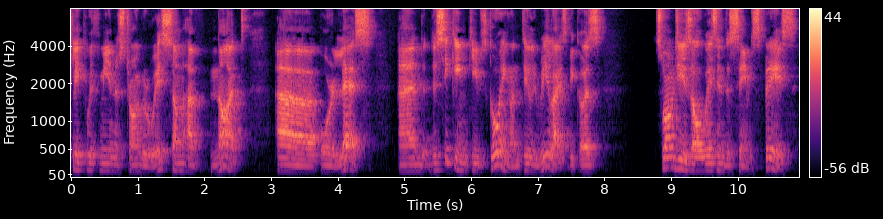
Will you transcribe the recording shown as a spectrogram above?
clicked with me in a stronger way, some have not, uh, or less. And the seeking keeps going until you realize because Swamiji is always in the same space.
